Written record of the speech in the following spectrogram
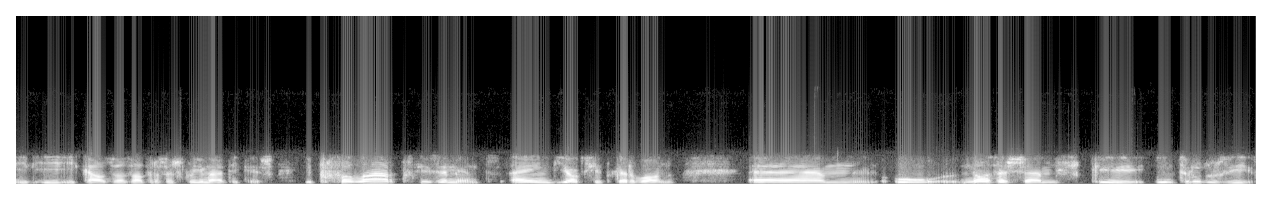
e, e causam as alterações climáticas. E por falar precisamente em dióxido de carbono, um, o, nós achamos que introduzir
